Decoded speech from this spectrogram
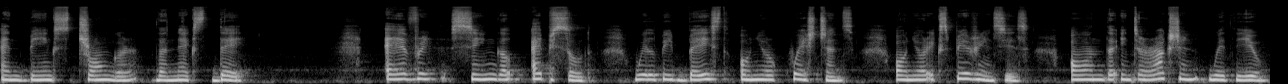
and being stronger the next day. Every single episode will be based on your questions, on your experiences, on the interaction with you.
